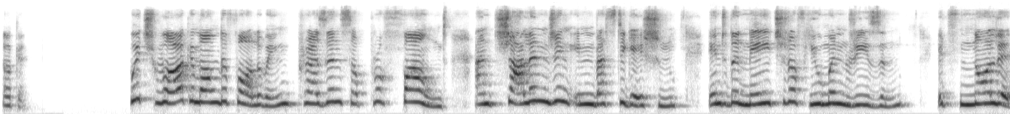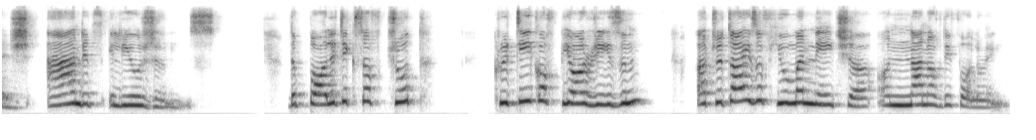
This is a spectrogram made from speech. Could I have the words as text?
Okay. Which work among the following presents a profound and challenging investigation into the nature of human reason, its knowledge, and its illusions? The Politics of Truth, Critique of Pure Reason, a treatise of human nature, or none of the following?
